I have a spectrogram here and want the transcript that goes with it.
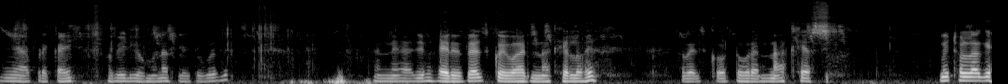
અહીંયા આપણે કાંઈ વિડીયોમાં નથી લીધું, બરાબર? અને આજે હારે રજકો વાર નાખેલો હે. રજકો ઢોરા નાખ્યા મીઠો લાગે,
